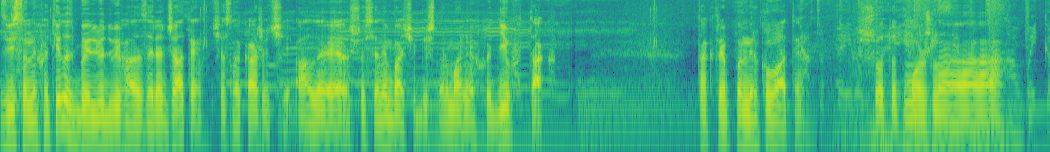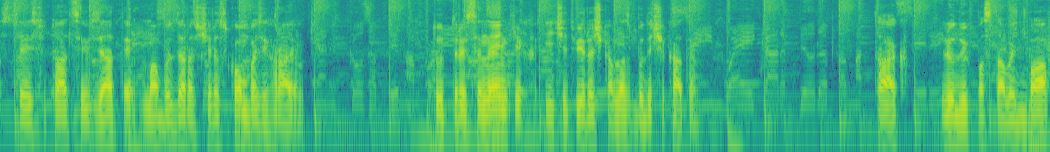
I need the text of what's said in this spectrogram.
Звісно, не хотілося б Людвіга заряджати, чесно кажучи, але щось я не бачу більш нормальних ходів. Так. Так, треба поміркувати. Що тут можна з цієї ситуації взяти? Мабуть, зараз через комбо зіграю. Тут три синеньких і четвірочка в нас буде чекати. Так, Людвіг поставить баф.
